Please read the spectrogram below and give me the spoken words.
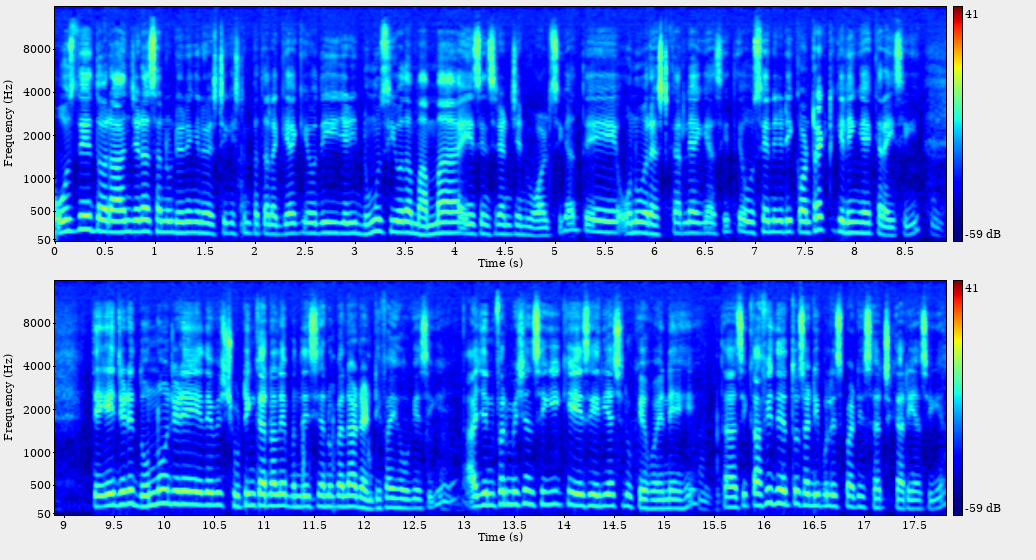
ਉਸ ਦੇ ਦੌਰਾਨ ਜਿਹੜਾ ਸਾਨੂੰ ਡਿਊਰਿੰਗ ਇਨਵੈਸਟੀਗੇਸ਼ਨ ਪਤਾ ਲੱਗਿਆ ਕਿ ਉਹਦੀ ਜਿਹੜੀ ਨੂੰਹ ਸੀ ਉਹਦਾ ਮਾਮਾ ਇਸ ਇਨਸੀਡੈਂਟ 'ਚ ਇਨਵੋਲਡ ਸੀਗਾ ਤੇ ਉਹਨੂੰ ਅਰੈਸਟ ਕਰ ਲਿਆ ਗਿਆ ਸੀ ਤੇ ਉਸੇ ਨੇ ਜਿਹੜੀ ਕੰਟਰੈਕਟ ਕਿਲਿੰਗ ਹੈ ਕਰਾਈ ਸੀਗੀ। ਤੇ ਇਹ ਜਿਹੜੇ ਦੋਨੋਂ ਜਿਹੜੇ ਇਹਦੇ ਵਿੱਚ ਸ਼ੂਟਿੰਗ ਕਰਨ ਵਾਲੇ ਬੰਦੇ ਸੀ ਸਾਨੂੰ ਪਹਿਲਾਂ ਆਇਡੈਂਟੀਫਾਈ ਹੋ ਗਏ ਸੀਗੇ। ਅੱਜ ਇਨਫੋਰਮੇਸ਼ਨ ਸੀਗੀ ਕਿ ਇਸ ਏਰੀਆ 'ਚ ਲੁਕੇ ਹੋਏ ਨੇ ਇਹ। ਤਾਂ ਅਸੀਂ ਕਾਫੀ ਦੇਰ ਤੋਂ ਸਾਡੀ ਪੁਲਿਸ ਪਾਰਟੀ ਸਰਚ ਕਰ ਰਹੀਆਂ ਸੀਗੀਆਂ।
